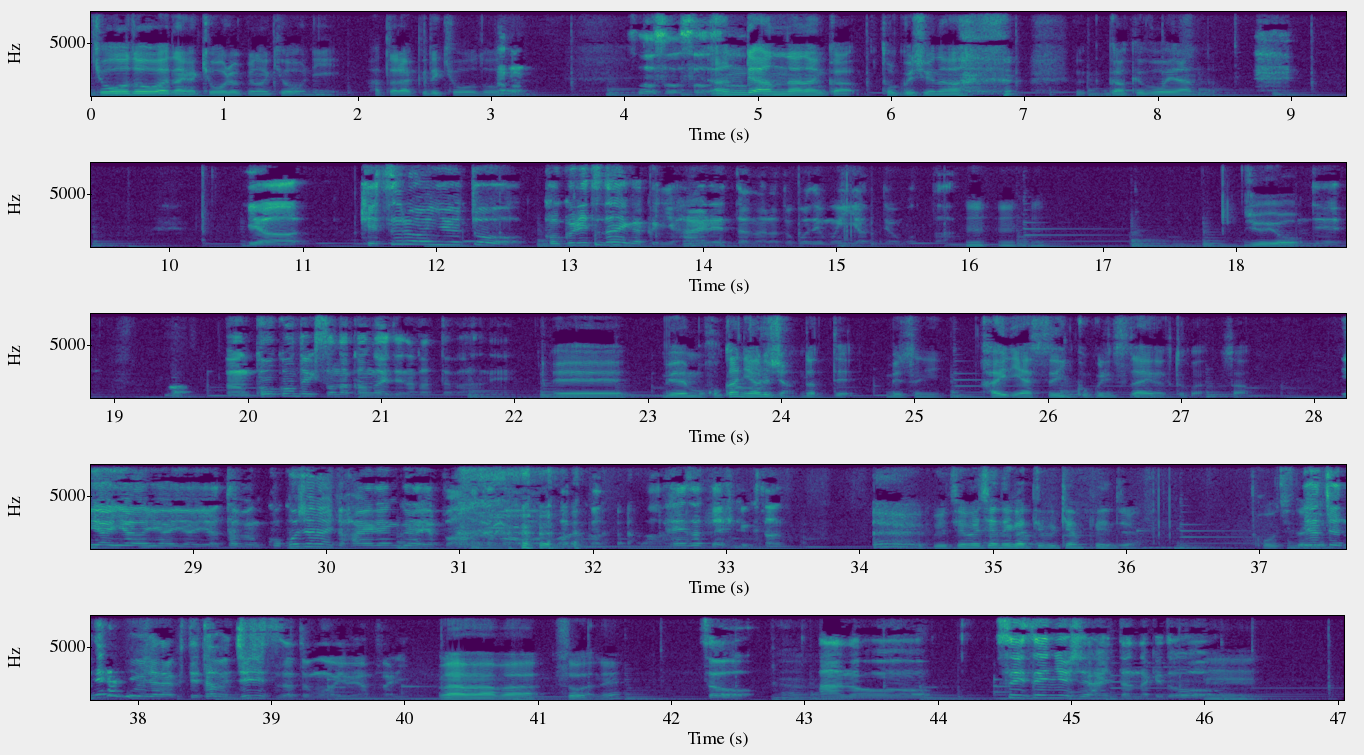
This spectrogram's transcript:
共同はなんか協力の協に働くで共同で。そうそうそうそう。なんであんななんか特殊な 学部を選んだいや結論言うと国立大学に入れたならどこでもいいやって思った。うんうんうん。重要。でまあ、うん、高校の時そんな考えてなかったからね。えー、でも他にあるじゃん。だって別に入りやすい国立大学とかさ。いやいやいやいやいや多分ここじゃないと入れんぐらいやっぱ頭は悪かった。から偏差値は低くた。めちゃめちゃネガティブキャンペーンじゃん高知い大学。やじゃあネガティブじゃなくて多分事実だと思うよやっぱり。まあまあまあそうだね。そう。うん。あのー推薦入試で入ったんだけど、うん。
